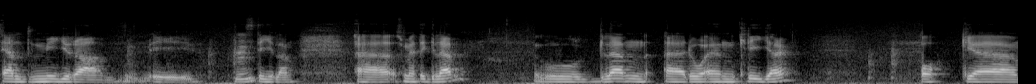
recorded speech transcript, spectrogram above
eldmyra i Mm. stilen. eh, som heter Glenn. Och Glenn är då en krigare. Och eh,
